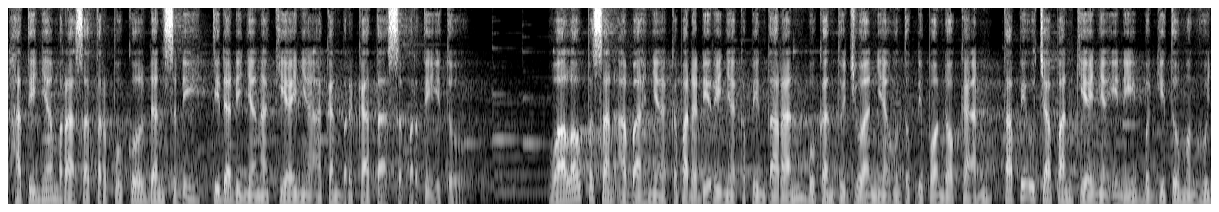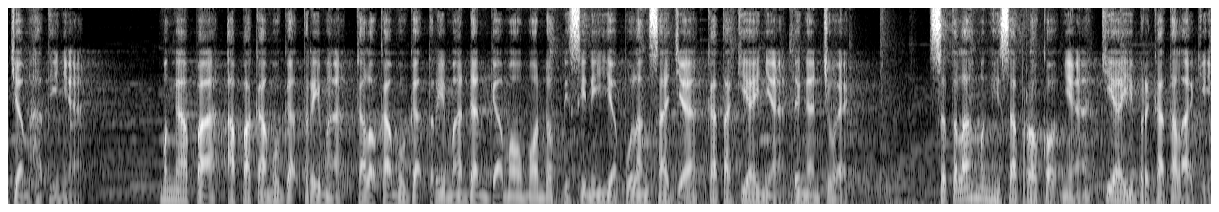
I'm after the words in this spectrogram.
hatinya merasa terpukul dan sedih, tidak dinyana kiainya akan berkata seperti itu. Walau pesan abahnya kepada dirinya kepintaran bukan tujuannya untuk dipondokkan, tapi ucapan kiainya ini begitu menghujam hatinya. Mengapa, apa kamu gak terima, kalau kamu gak terima dan gak mau mondok di sini ya pulang saja, kata kiainya dengan cuek. Setelah menghisap rokoknya, kiai berkata lagi,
